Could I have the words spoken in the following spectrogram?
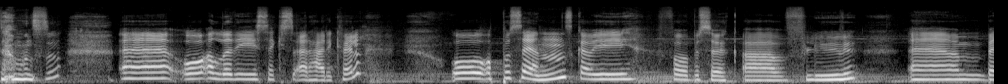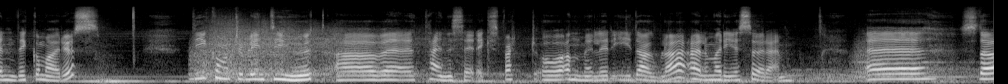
Damonso. Eh, og alle de seks er her i kveld. Og opp på scenen skal vi få besøk av Flu, eh, Bendik og Marius. De kommer til å bli intervjuet av eh, tegneserieekspert og anmelder i Dagbladet, Erle Marie Sørheim. Eh, så da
